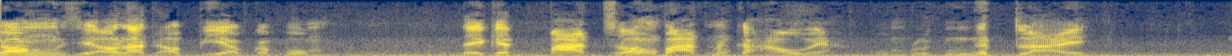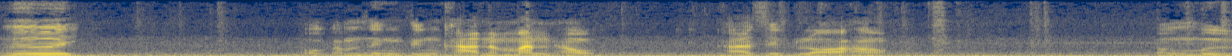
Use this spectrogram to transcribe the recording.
จ้องเสิเอารัดเอาเปรียบครับผมแต่แค่บาทสองบาทนั่นก็เอาไหมผมเลยงึดหลายเอ้ยบอกคำหนึ่งถึงค่าน้ำมันเฮาค่าซึกล้อเฮาบางมือ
